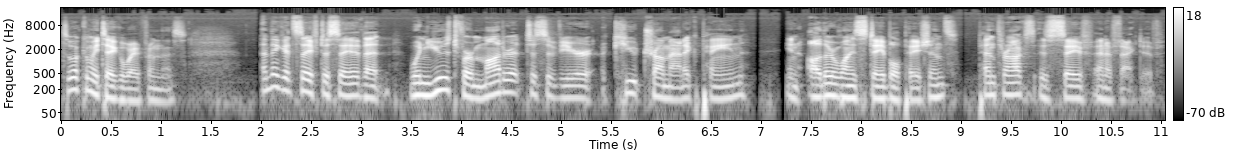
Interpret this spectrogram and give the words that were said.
So, what can we take away from this? I think it's safe to say that when used for moderate to severe acute traumatic pain in otherwise stable patients, Penthrox is safe and effective.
